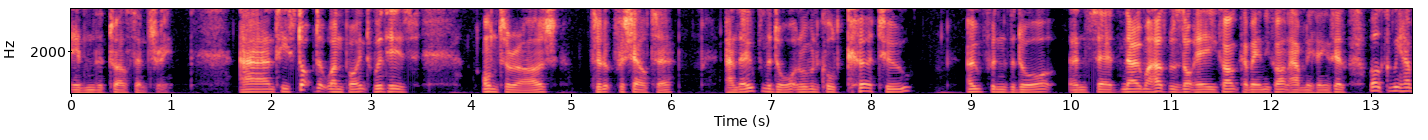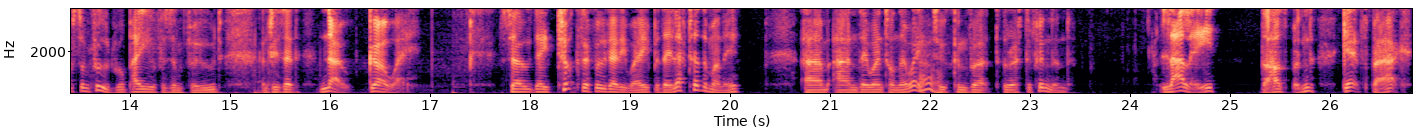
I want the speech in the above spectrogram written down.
in the 12th century. And he stopped at one point with his entourage to look for shelter, and they opened the door, and a woman called Kerttu opened the door and said, No, my husband's not here, you can't come in, you can't have anything. He said, Well, can we have some food? We'll pay you for some food. And she said, No, go away. So they took the food anyway, but they left her the money, um, and they went on their way Oh. to convert to the rest of Finland. Lalli, the husband, gets back,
